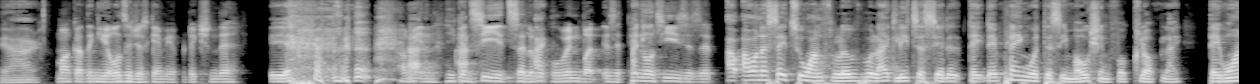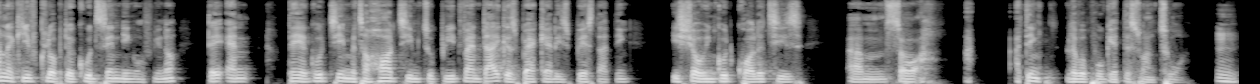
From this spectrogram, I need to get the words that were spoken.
Yeah. Mark, I think you also just gave me a prediction there. Yeah. I mean, you can see it's a Liverpool win, but is it penalties? Is it I, I want to say 2 1 for Liverpool. Like Lita said, they, they're playing with this emotion for Klopp. Like, they want to give Klopp the good sending off, you know? They And they're a good team. It's a hard team to beat. Van Dijk is back at his best, I think. He's showing good qualities. Um, so I, I think Liverpool get this one 2 1.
